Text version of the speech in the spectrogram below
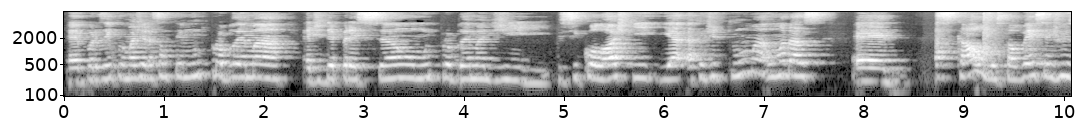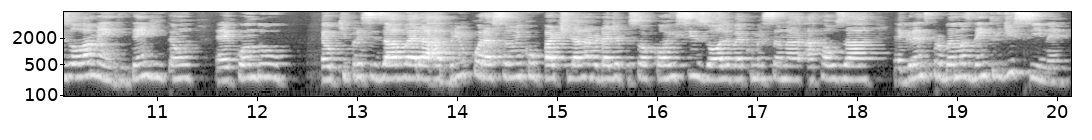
é, por exemplo, uma geração que tem muito problema é, de depressão, muito problema de psicológico, e, e acredito que uma, uma das, é, das causas talvez seja o isolamento, entende? Então, é, quando é, o que precisava era abrir o coração e compartilhar, na verdade a pessoa corre e se isola e vai começando a, a causar é, grandes problemas dentro de si, né?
